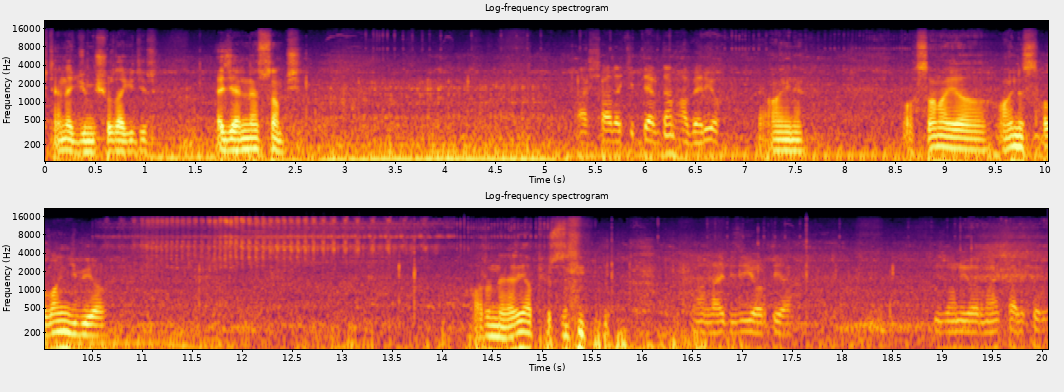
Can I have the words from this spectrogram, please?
Bir tane de gümüş orada gidiyor. Ecelinden susamış. Aşağıdaki devden haberi yok. Ya, aynen. Baksana ya. Aynı sazan gibi ya. Harun neler yapıyorsun? Vallahi bizi yordu ya. Biz onu yormaya çalışıyoruz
